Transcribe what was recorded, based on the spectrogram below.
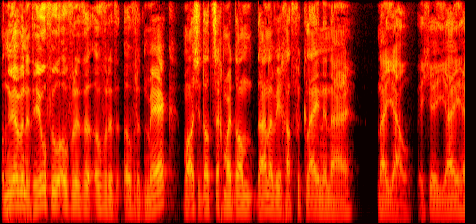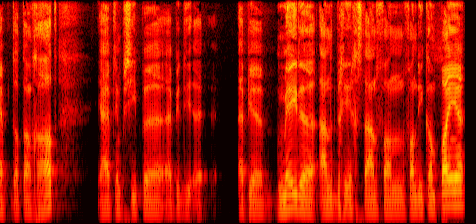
Want nu hebben we het heel veel over het, over het, over het merk. Maar als je dat zeg maar dan daarna weer gaat verkleinen naar, naar jou. Weet je, jij hebt dat dan gehad. Jij hebt in principe heb je, die, eh, heb je mede aan het begin gestaan van, van die campagne.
